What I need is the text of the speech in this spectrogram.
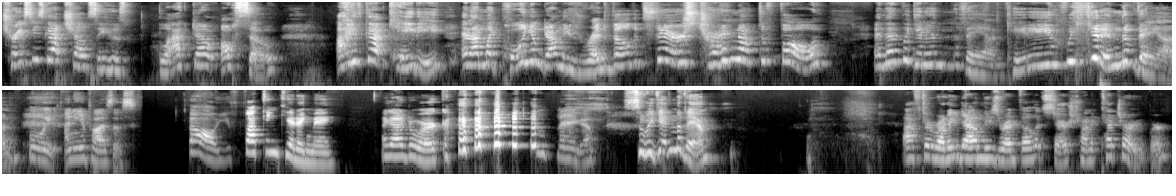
Tracy's got Chelsea, who's blacked out also. I've got Katie, and I'm like pulling him down these red velvet stairs, trying not to fall. And then we get in the van. Katie, we get in the van. Oh, wait, I need to pause this. Oh, you fucking kidding me. I got to work. There you go. so we get in the van. After running down these red velvet stairs trying to catch our Uber.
